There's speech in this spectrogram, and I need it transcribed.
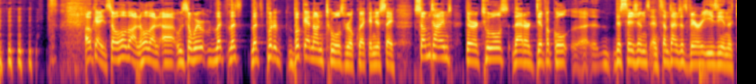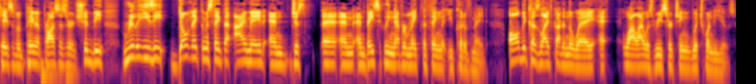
okay, so hold on, hold on. Uh, so we're let, let's let's put a bookend on tools real quick and just say sometimes there are tools that are difficult uh, decisions, and sometimes it's very easy. In the case of a payment processor, it should be really easy. Don't make the mistake that I made and just and and basically never make the thing that you could have made, all because life got in the way eh, while I was researching which one to use.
